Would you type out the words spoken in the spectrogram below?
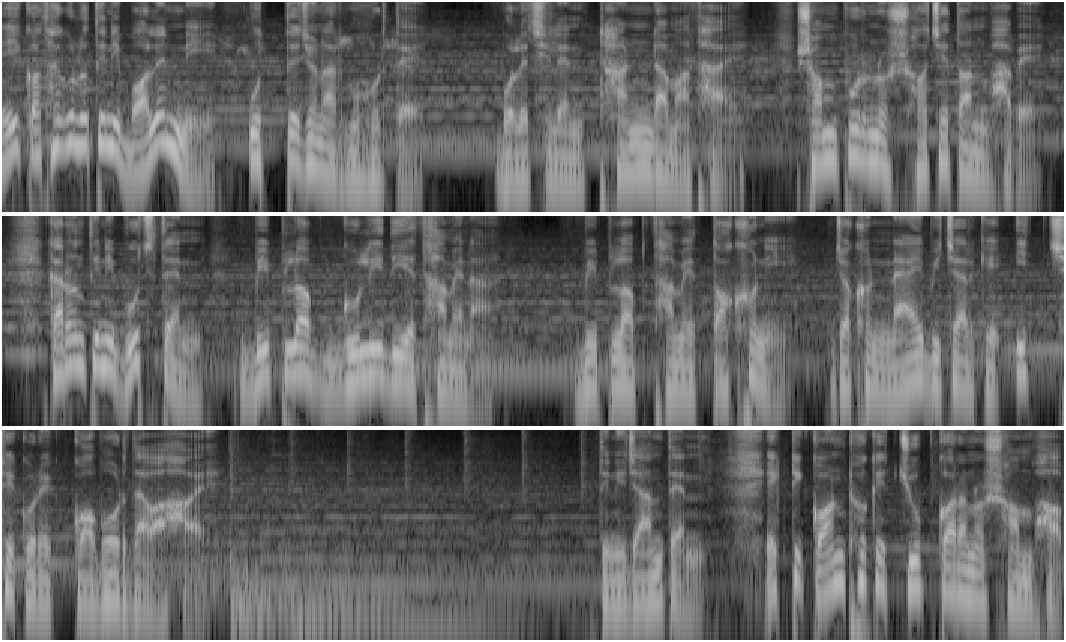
এই কথাগুলো তিনি বলেননি উত্তেজনার মুহূর্তে। বলেছিলেন ঠান্ডা মাথায় সম্পূর্ণ সচেতনভাবে। কারণ তিনি বুঝতেন বিপ্লব গুলি দিয়ে থামে না। বিপ্লব থামে তখনই যখন ন্যায় বিচারকে ইচ্ছে করে কবর দেওয়া হয়। তিনি জানতেন, একটি কণ্ঠকে চুপ করানো সম্ভব,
